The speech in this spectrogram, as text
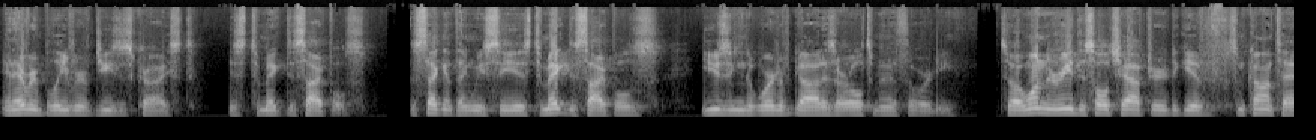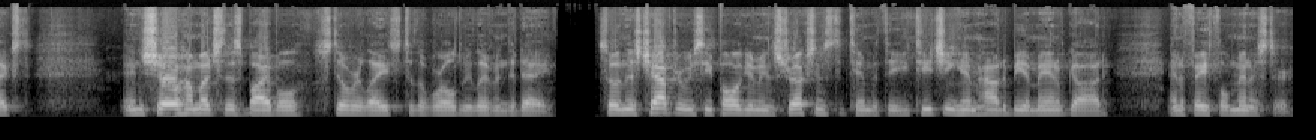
in every believer of Jesus Christ, is to make disciples. The second thing we see is to make disciples using the Word of God as our ultimate authority. So I wanted to read this whole chapter to give some context and show how much this Bible still relates to the world we live in today. So, in this chapter, we see Paul giving instructions to Timothy, teaching him how to be a man of God and a faithful minister,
